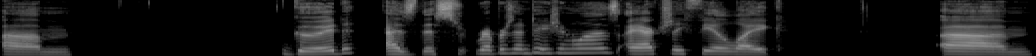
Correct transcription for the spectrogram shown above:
um good as this representation was. I actually feel like um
